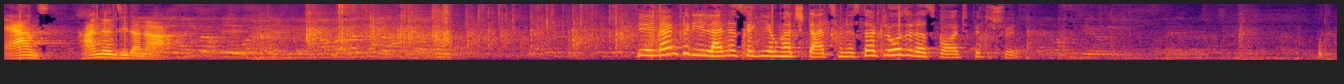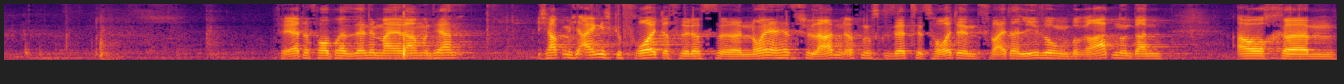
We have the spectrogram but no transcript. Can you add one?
ernst. Handeln Sie danach. Vielen Dank. Für die Landesregierung hat Staatsminister Klose das Wort. Bitte schön. Verehrte Frau Präsidentin, meine Damen und Herren! Ich habe mich eigentlich gefreut, dass wir das äh, neue Hessische Ladenöffnungsgesetz jetzt heute in zweiter Lesung beraten und dann auch ähm,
